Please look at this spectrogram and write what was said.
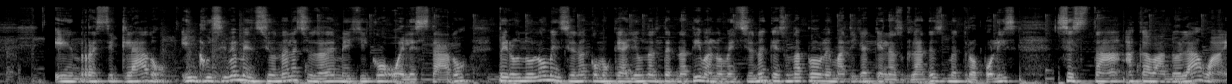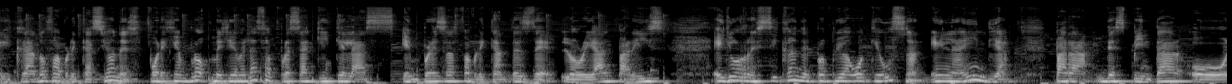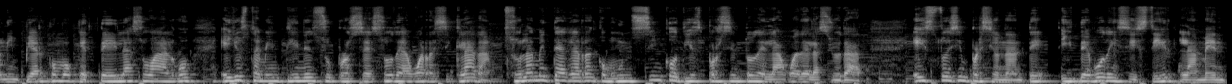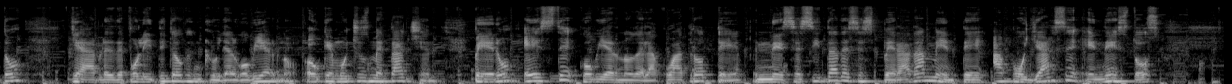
en reciclado. Inclusive menciona la Ciudad de México o el Estado, pero no lo menciona como que haya una alternativa, lo mencionan que es una problemática que en las grandes metrópolis se está acabando el agua y fabricaciones. Por ejemplo, me llevé la sorpresa aquí que las empresas fabricantes de L'Oréal París, ellos reciclan el propio agua que usan. En la India, para despintar o limpiar como que telas o algo, ellos también tienen su proceso de agua reciclada. Solamente agarran como un 5 o 10% del agua de la ciudad. Esto es impresionante y debo de insistir, lamento que hable de política o que incluya al gobierno o que muchos me tachen, pero este gobierno de la 4T necesita desesperadamente apoyarse en estos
